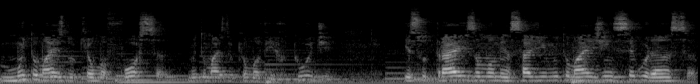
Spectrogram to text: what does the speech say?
muito mais do que uma força, muito mais do que uma virtude, isso traz uma mensagem muito mais de insegurança.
